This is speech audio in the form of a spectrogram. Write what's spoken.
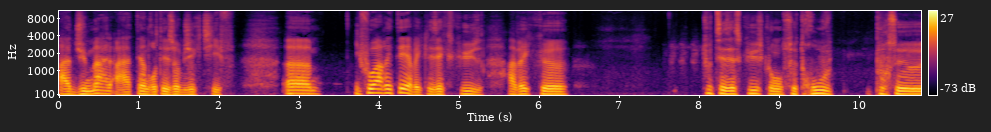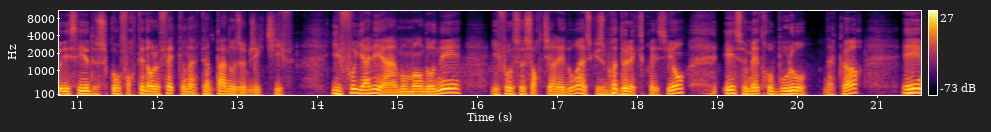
as du mal à atteindre tes objectifs. Euh, il faut arrêter avec les excuses, avec euh, toutes ces excuses qu'on se trouve pour se, essayer de se conforter dans le fait qu'on n'atteint pas nos objectifs. Il faut y aller à un moment donné, il faut se sortir les doigts, excuse-moi de l'expression, et se mettre au boulot, d'accord? Et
